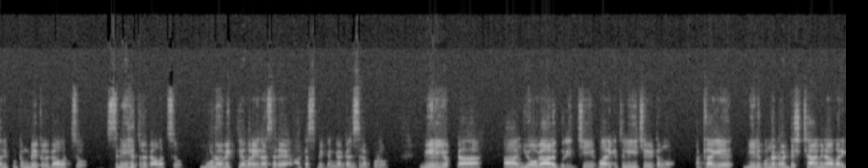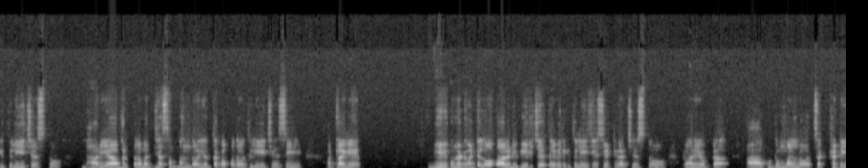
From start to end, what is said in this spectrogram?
అది కుటుంబీకులు కావచ్చు స్నేహితులు కావచ్చు మూడో వ్యక్తి ఎవరైనా సరే ఆకస్మికంగా కలిసినప్పుడు వీరి యొక్క ఆ యోగాల గురించి వారికి తెలియచేయటము అట్లాగే వీరికి ఉన్నటువంటి స్టామినా వారికి తెలియచేస్తూ భార్యాభర్తల మధ్య సంబంధం ఎంత గొప్పదో తెలియచేసి అట్లాగే వీరికి ఉన్నటువంటి లోపాలని వీరి చేతే వీరికి తెలియజేసేట్టుగా చేస్తూ వారి యొక్క ఆ కుటుంబంలో చక్కటి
